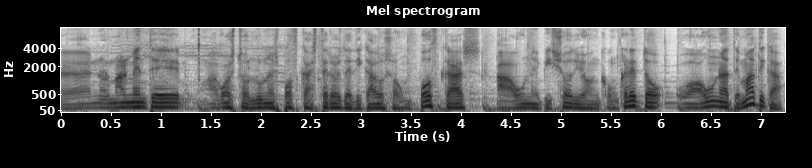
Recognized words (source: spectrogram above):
Eh, normalmente hago estos lunes podcasteros dedicados a un podcast, a un episodio en concreto o a una temática,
